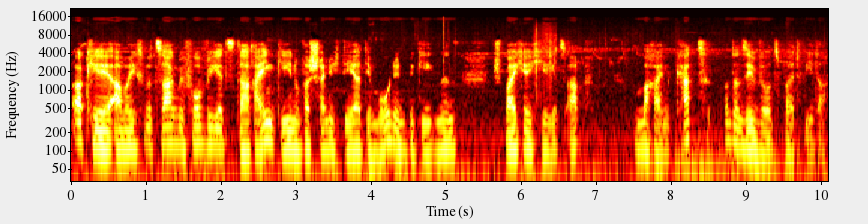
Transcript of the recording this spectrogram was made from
Okay, aber ich würde sagen, bevor wir jetzt da reingehen und wahrscheinlich der Dämonin begegnen, speichere ich hier jetzt ab und mache einen Cut und dann sehen wir uns bald wieder.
